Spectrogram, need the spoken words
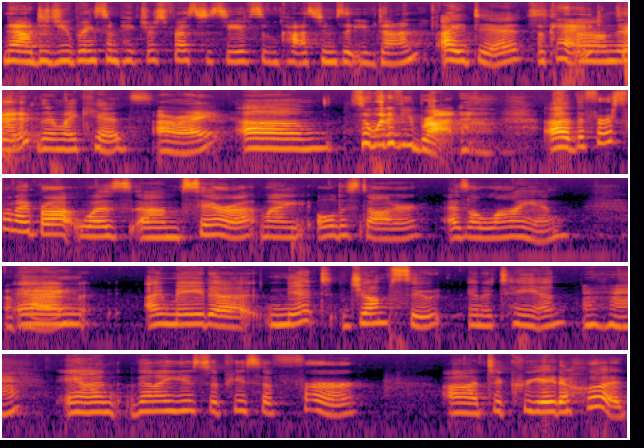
Now, did you bring some pictures for us to see of some costumes that you've done? I did. Okay, um, they're, good. They're my kids. All right. Um, so what have you brought? Uh, the first one I brought was um, Sarah, my oldest daughter, as a lion. Okay. And I made a knit jumpsuit in a tan. Mm-hmm. And then I used a piece of fur uh, to create a hood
